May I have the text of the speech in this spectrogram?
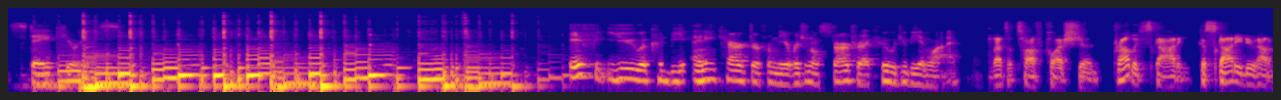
stay curious. If you could be any character from the original Star Trek, who would you be and why? That's a tough question. Probably Scotty, because Scotty knew how to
